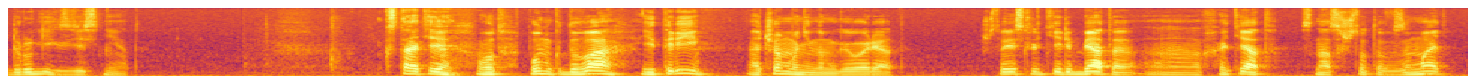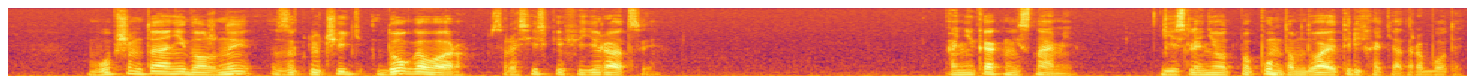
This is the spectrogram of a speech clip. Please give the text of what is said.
других здесь нет. Кстати, вот пункт 2 и 3, о чем они нам говорят? Что если эти ребята э, хотят с нас что-то взимать, в общем-то они должны заключить договор с Российской Федерацией, а никак не с нами, если они вот по пунктам 2 и 3 хотят работать.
